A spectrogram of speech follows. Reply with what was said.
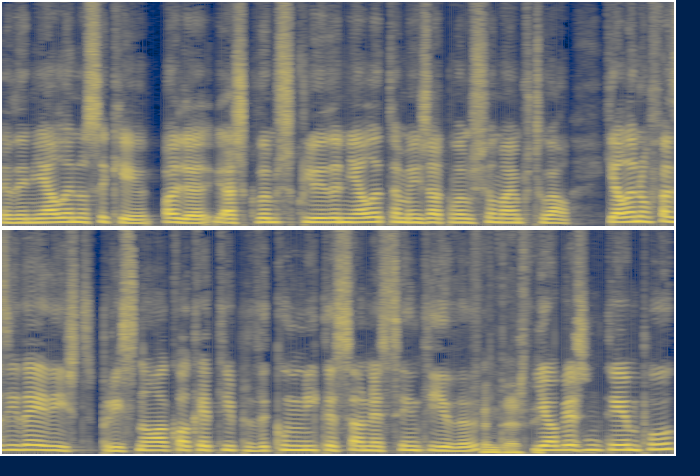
A Daniela não sei o quê. Olha, acho que vamos escolher a Daniela também, já que vamos filmar em Portugal. E ela não faz ideia disto, por isso não há qualquer tipo de comunicação nesse sentido. Fantástico. E ao mesmo tempo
